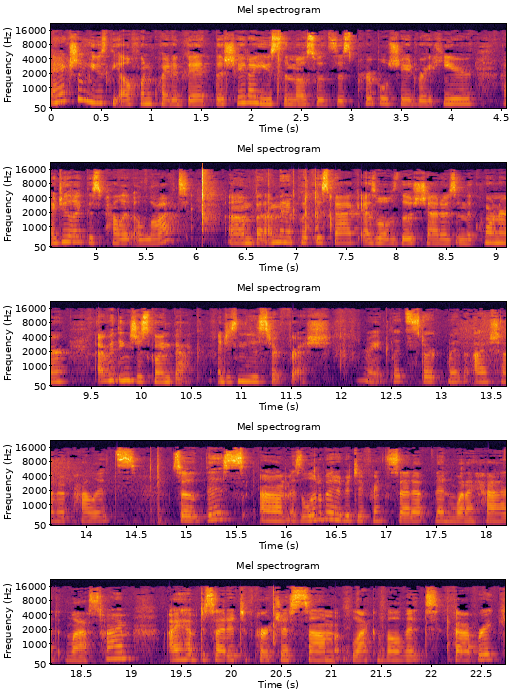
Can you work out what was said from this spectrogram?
I actually used the e.l.f. one quite a bit. The shade I used the most was this purple shade right here. I do like this palette a lot, um, but I'm going to put this back as well as those shadows in the corner. Everything's just going back. I just need to start fresh. Alright, let's start with eyeshadow palettes. So this um, is a little bit of a different setup than what I had last time. I have decided to purchase some black velvet fabric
